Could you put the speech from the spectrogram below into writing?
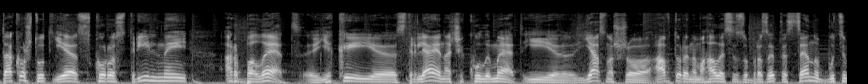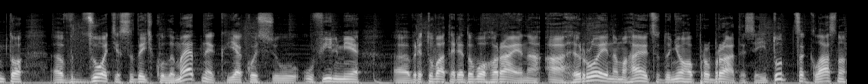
Також тут є скорострільний арбалет, який е, стріляє, наче кулемет. І е, ясно, що автори намагалися зобразити сцену, буцімто е, в дзоті сидить кулеметник, якось у, у фільмі Врятувати рядового Райана, а герої намагаються до нього пробратися. І тут це класно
